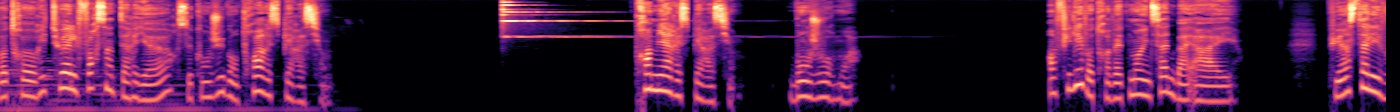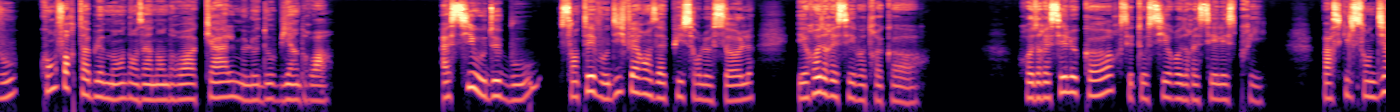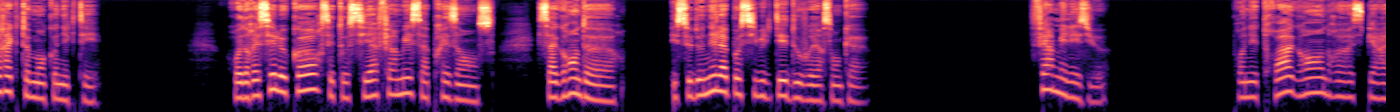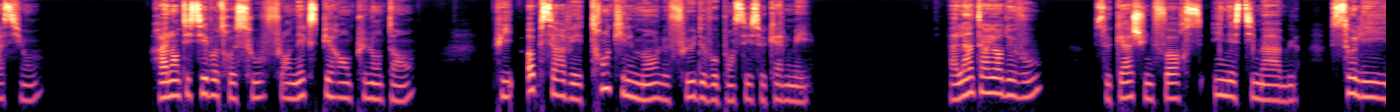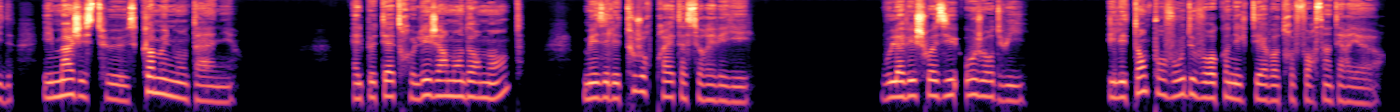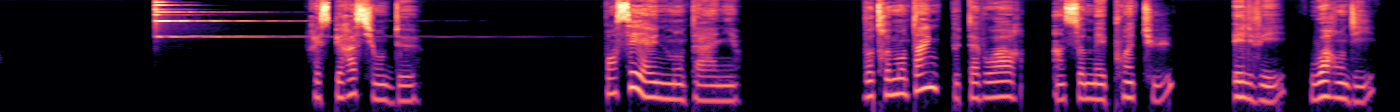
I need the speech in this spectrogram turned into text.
Votre rituel force intérieure se conjugue en trois respirations. Première respiration. Bonjour moi. Enfilez votre vêtement Inside by Eye. Puis installez-vous confortablement dans un endroit calme, le dos bien droit. Assis ou debout, sentez vos différents appuis sur le sol et redressez votre corps. Redresser le corps, c'est aussi redresser l'esprit, parce qu'ils sont directement connectés. Redresser le corps, c'est aussi affirmer sa présence, sa grandeur, et se donner la possibilité d'ouvrir son cœur. Fermez les yeux. Prenez trois grandes respirations. Ralentissez votre souffle en expirant plus longtemps, puis observez tranquillement le flux de vos pensées se calmer. À l'intérieur de vous se cache une force inestimable, solide et majestueuse comme une montagne. Elle peut être légèrement dormante, mais elle est toujours prête à se réveiller. Vous l'avez choisie aujourd'hui. Il est temps pour vous de vous reconnecter à votre force intérieure. Respiration 2. Pensez à une montagne. Votre montagne peut avoir un sommet pointu, élevé ou arrondi.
